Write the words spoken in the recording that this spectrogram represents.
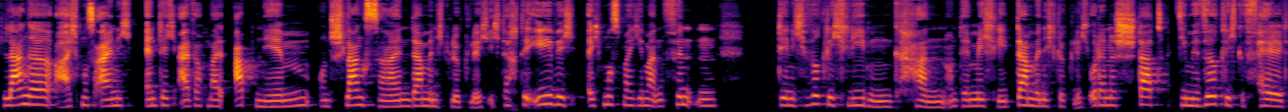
lange, oh, ich muss eigentlich endlich einfach mal abnehmen und schlank sein, dann bin ich glücklich. Ich dachte ewig, ich muss mal jemanden finden, den ich wirklich lieben kann und der mich liebt, dann bin ich glücklich. Oder eine Stadt, die mir wirklich gefällt.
